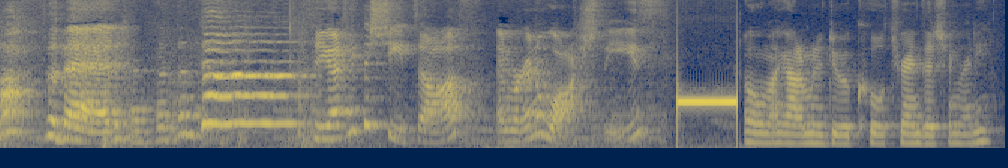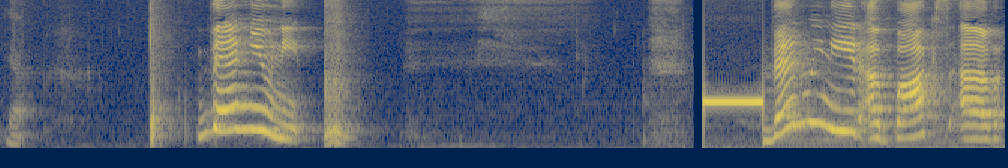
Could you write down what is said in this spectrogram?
off the bed. Dun, dun, dun, dun. So you gotta take the sheets off and we're gonna wash these. Oh my God, I'm gonna do a cool transition. Ready? Yeah. Then you need. Then we need a box of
